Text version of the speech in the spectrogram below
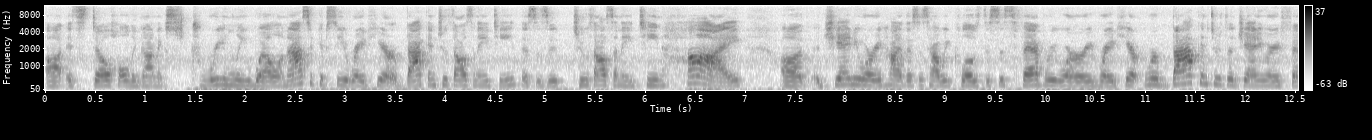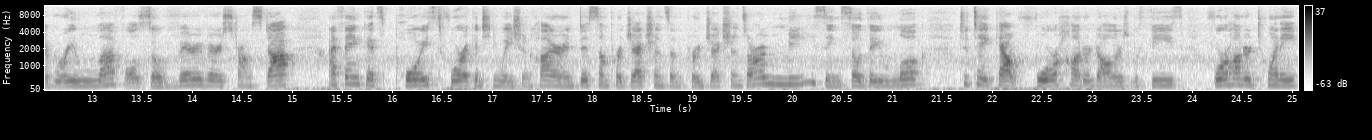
Uh, it's still holding on extremely well. And as you can see right here, back in 2018, this is a 2018 high, uh, January high. This is how we closed. This is February right here. We're back into the January, February level. So very, very strong stock. I think it's poised for a continuation higher and did some projections and the projections are amazing. So they look to take out $400 with these 420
